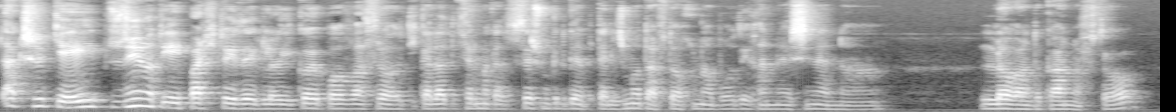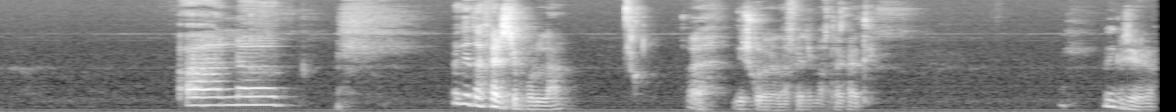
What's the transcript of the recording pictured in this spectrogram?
εντάξει, OK, okay, του δίνω ότι υπάρχει το ιδεολογικό υπόβαθρο και καλά ότι θέλουμε να καταστρέψουμε και τον καπιταλισμό ταυτόχρονα, οπότε είχαν συν ένα λόγο να το κάνουν αυτό. Αλλά δεν καταφέρεις και πολλά. Ε, δύσκολο να καταφέρεις με αυτά κάτι. Δεν ξέρω.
